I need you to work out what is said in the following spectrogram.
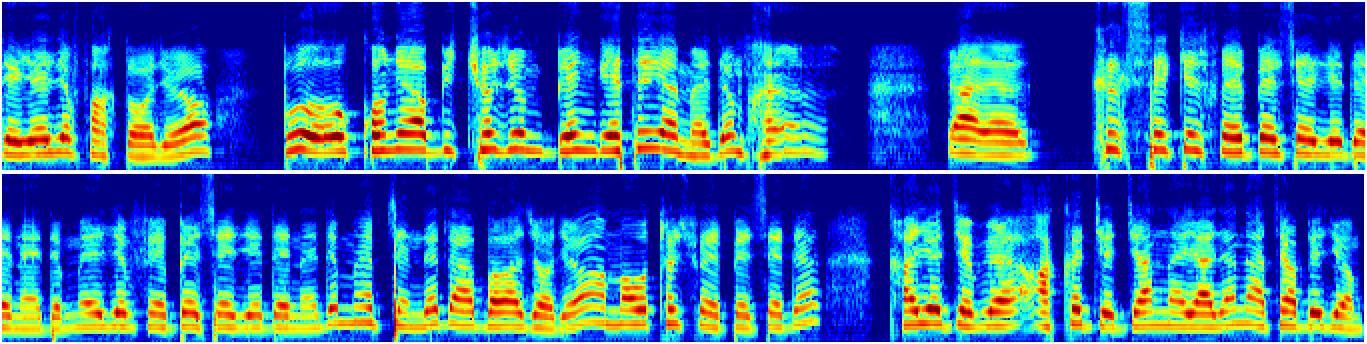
değeri farklı oluyor. Bu konuya bir çözüm ben getiremedim. yani 48 FPS'yi denedim, 50 FPS'yi denedim. Hepsinde daha baz oluyor ama 30 FPS'de kayıcı ve akıcı canlı yayın açabiliyorum.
